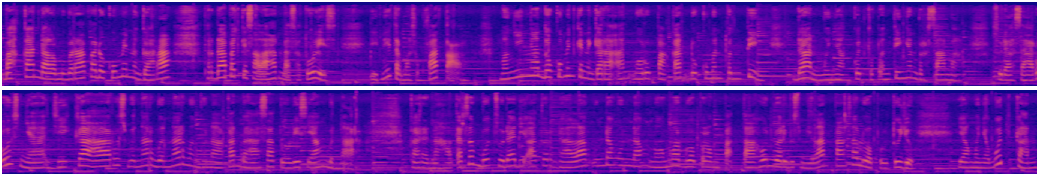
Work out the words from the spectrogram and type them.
Bahkan dalam beberapa dokumen negara terdapat kesalahan bahasa tulis. Ini termasuk fatal, mengingat dokumen kenegaraan merupakan dokumen penting dan menyangkut kepentingan bersama. Sudah seharusnya jika harus benar-benar menggunakan bahasa tulis yang benar karena hal tersebut sudah diatur dalam Undang-Undang Nomor 24 Tahun 2009 Pasal 27 yang menyebutkan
